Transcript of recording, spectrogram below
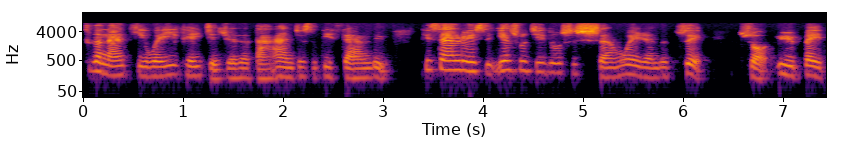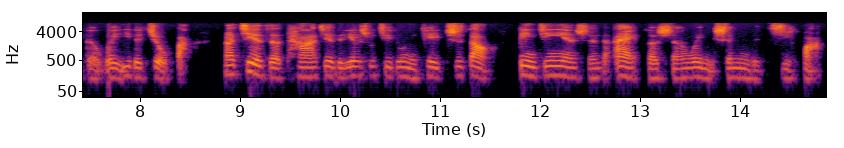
这个难题唯一可以解决的答案就是第三律。第三律是耶稣基督是神为人的罪所预备的唯一的救法。那借着他，借着耶稣基督，你可以知道并经验神的爱和神为你生命的计划。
